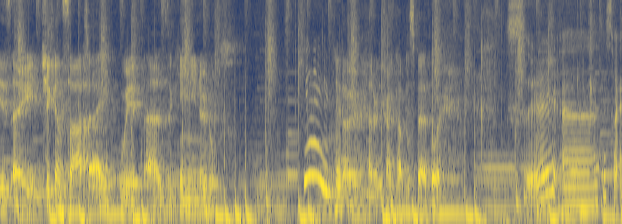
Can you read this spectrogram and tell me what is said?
is a chicken satay with uh, zucchini noodles. Yay! So how to crank up this bad boy? So, uh, this way.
